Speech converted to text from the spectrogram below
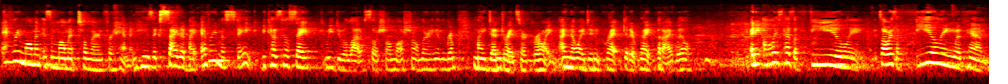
every moment is a moment to learn for him, and he's excited by every mistake because he'll say, We do a lot of social emotional learning in the room. My dendrites are growing. I know I didn't get it right, but I will. And he always has a feeling. It's always a feeling with him.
